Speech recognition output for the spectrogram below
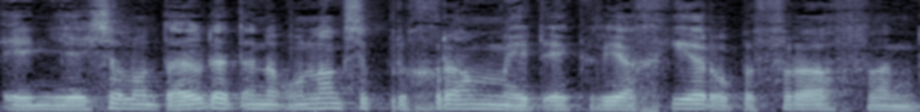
En jy sal onthou dat in 'n onlangse program het ek reageer op 'n vraag van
